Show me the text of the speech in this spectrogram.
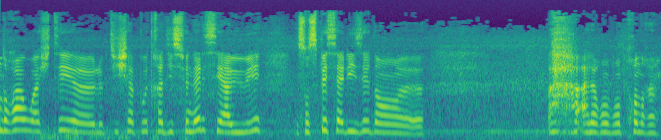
Un endroit où acheter euh, le petit chapeau traditionnel, c'est à Hué. Ils sont spécialisés dans... euh, ah, alors on va en prendre un.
